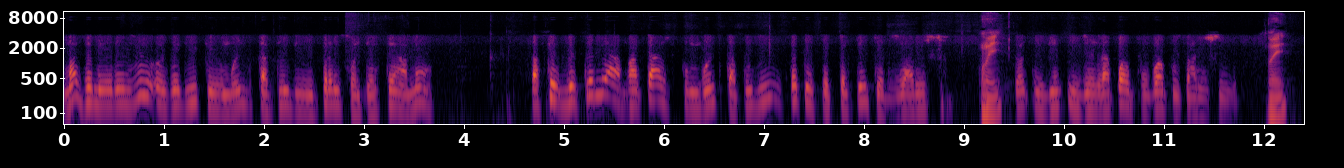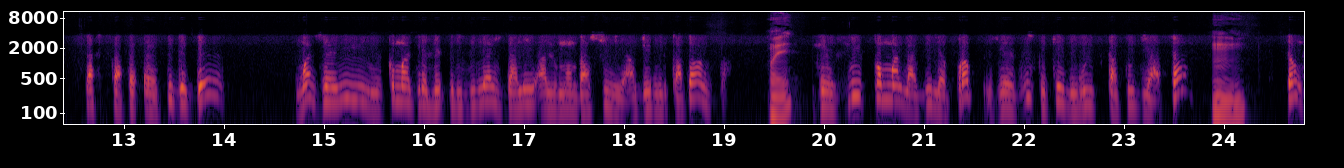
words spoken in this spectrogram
Moi, je me réjouis aujourd'hui que Moïse Katoubi prenne son destin en main. Parce que le premier avantage pour Moïse Katoubi, c'est que c'est quelqu'un qui est déjà riche. Oui. Donc, il ne viendra pas au pouvoir pour s'enrichir. Oui. Ça, ça fait un. Puis de deux, Moi, j'ai eu, comment dire, le privilège d'aller à Lumumbashi en 2014. Oui. J'ai vu comment la ville est propre, j'ai vu ce que Louis Katoubi a fait. Mhm. Donc,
